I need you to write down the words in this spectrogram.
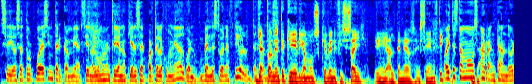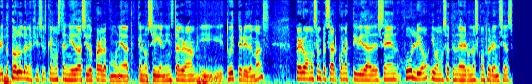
Sí, o sea, tú puedes intercambiar. Si en algún momento ya no quieres ser parte de la comunidad, bueno, vendes tu NFT ¿Y actualmente qué, digamos, qué beneficios hay eh, al tener este NFT? Ahorita estamos arrancando. Ahorita todos los beneficios que hemos tenido ha sido para la comunidad que nos sigue en Instagram y Twitter y demás. Pero vamos a empezar con actividades en julio y vamos a tener unas conferencias,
